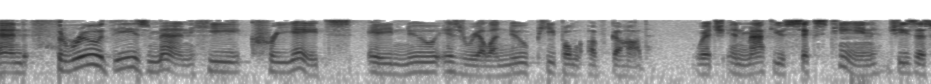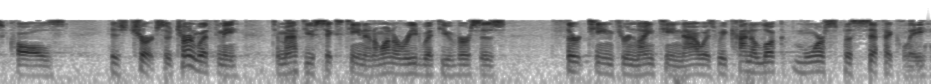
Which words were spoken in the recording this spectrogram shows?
And through these men, he creates a new Israel, a new people of God, which in Matthew 16, Jesus calls his church. So turn with me to Matthew 16, and I want to read with you verses 13 through 19 now as we kind of look more specifically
